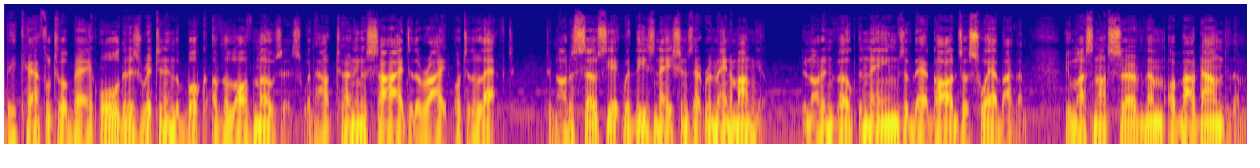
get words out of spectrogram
Be careful to obey all that is written in the book of the law of Moses, without turning aside to the right or to the left. Do not associate with these nations that remain among you. Do not invoke the names of their gods or swear by them. You must not serve them or bow down to them,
